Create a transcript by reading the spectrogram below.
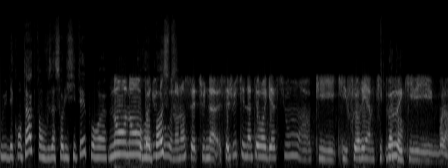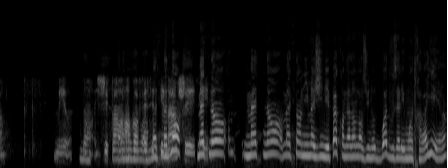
eu des contacts? On vous a sollicité pour euh, Non, non, pour pas du poste? Tout. Non, non, c'est une, c'est juste une interrogation euh, qui, qui fleurit un petit peu et qui, voilà. Mais euh, Bon, non, j'ai pas alors encore fait cette Ma- Maintenant, et maintenant, maintenant, maintenant, n'imaginez pas qu'en allant dans une autre boîte, vous allez moins travailler. Hein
